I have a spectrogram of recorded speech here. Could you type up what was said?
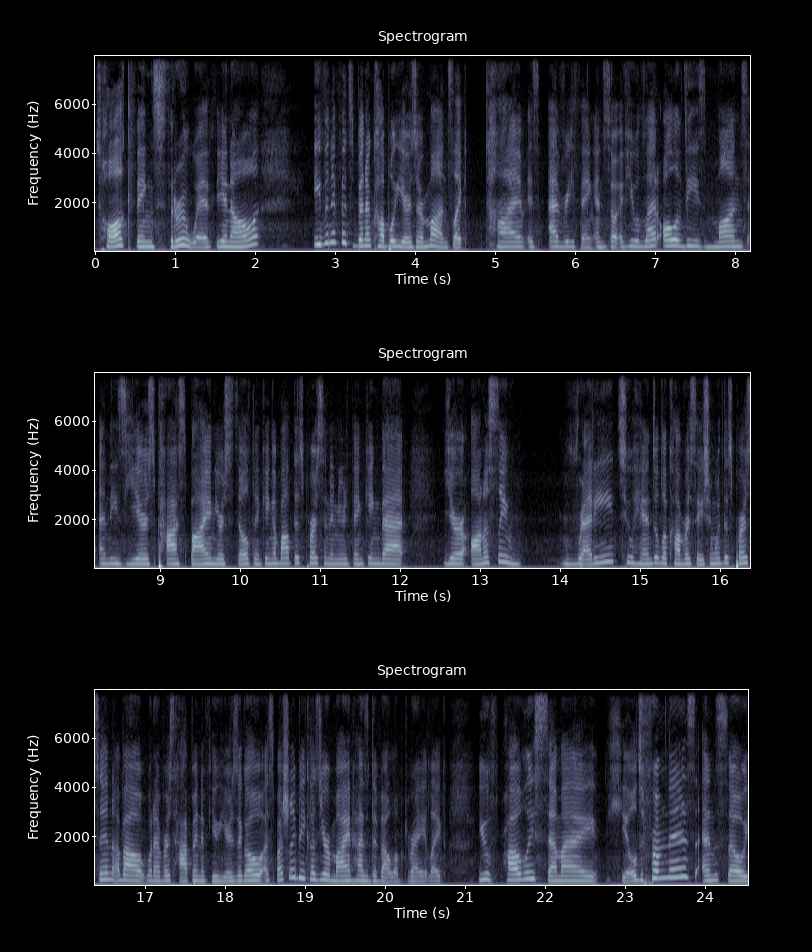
talk things through with, you know? Even if it's been a couple years or months, like time is everything. And so if you let all of these months and these years pass by and you're still thinking about this person and you're thinking that you're honestly ready to handle a conversation with this person about whatever's happened a few years ago, especially because your mind has developed, right? Like you've probably semi healed from this and so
